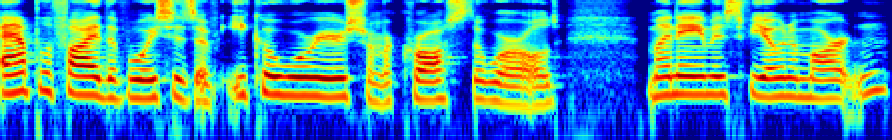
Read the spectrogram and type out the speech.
amplify the voices of eco warriors from across the world. My name is Fiona Martin.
